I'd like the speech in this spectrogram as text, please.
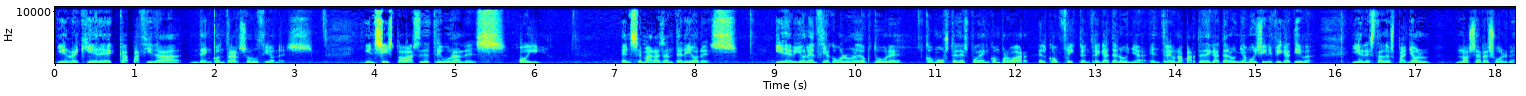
y requiere capacidad de encontrar soluciones. Insisto, a base de tribunales, hoy, en semanas anteriores, y de violencia como el 1 de octubre, como ustedes pueden comprobar, el conflicto entre Cataluña, entre una parte de Cataluña muy significativa y el Estado español, no se resuelve.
